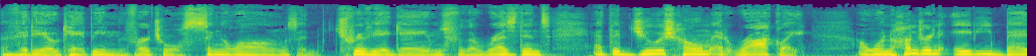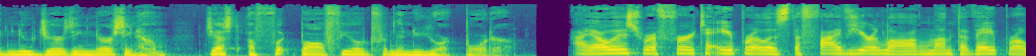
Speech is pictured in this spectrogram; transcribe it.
videotaping virtual sing alongs and trivia games for the residents at the Jewish home at Rockleigh, a 180 bed New Jersey nursing home just a football field from the New York border. I always refer to April as the five year long month of April.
